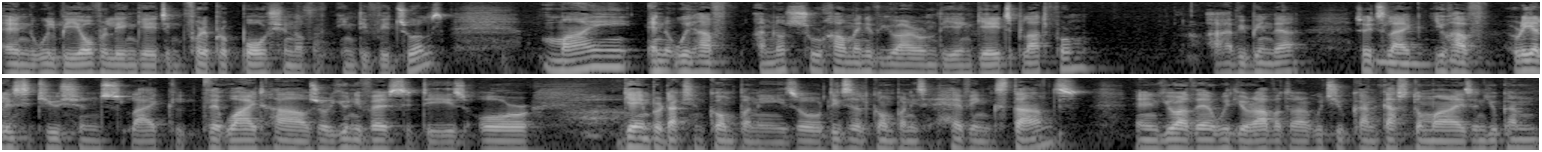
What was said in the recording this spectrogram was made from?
and will be overly engaging for a proportion of individuals. My and we have I'm not sure how many of you are on the Engage platform. Have you been there? So it's like mm. you have real institutions like the White House or universities or game production companies or digital companies having stands, and you are there with your avatar, which you can customize and you can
